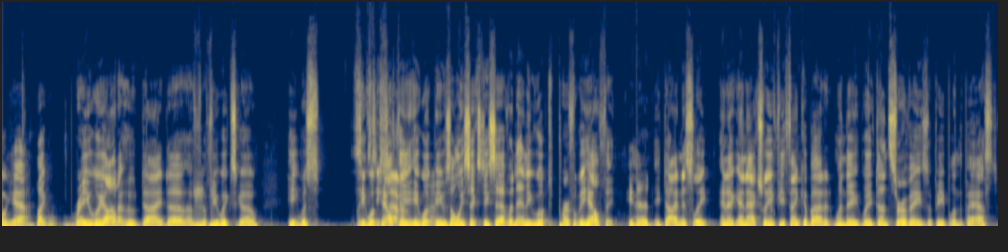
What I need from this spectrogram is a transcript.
oh yeah. Like Ray Liotta, who died uh, a, f- a few weeks ago. He was. He looked 67, healthy. He looked. He was only sixty-seven, and he looked perfectly healthy. He did. He died in his sleep. And and actually, if you think about it, when they they've done surveys of people in the past,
